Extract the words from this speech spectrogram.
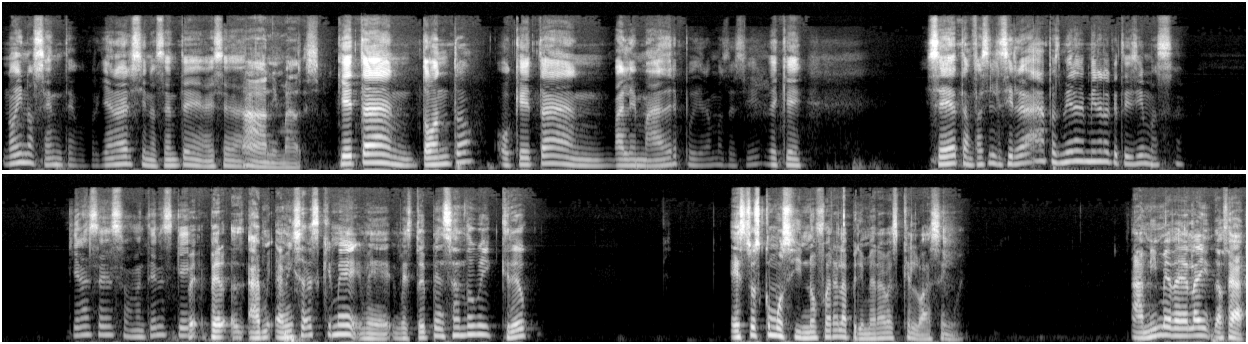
no inocente, güey, porque ya no eres inocente a esa edad. Ah, ni madres. ¿Qué tan tonto o qué tan vale madre pudiéramos decir de que sea tan fácil decirle, "Ah, pues mira, mira lo que te hicimos." ¿Quién hace eso? ¿Me entiendes? ¿Qué? Pe- Pero a mí, a mí, ¿sabes qué me, me- me estoy pensando, güey? Creo. Esto es como si no fuera la primera vez que lo hacen, güey. A mí me da la... O sea,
